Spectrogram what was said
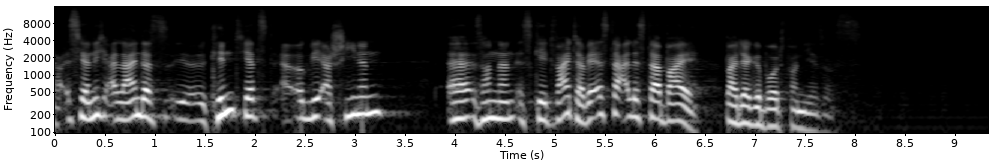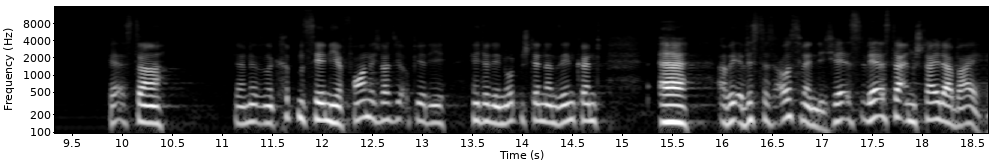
Da ist ja nicht allein das äh, Kind jetzt irgendwie erschienen, äh, sondern es geht weiter. Wer ist da alles dabei? bei der Geburt von Jesus. Wer ist da? Wir haben hier so eine Krippenszene hier vorne. Ich weiß nicht, ob ihr die hinter den Notenständern sehen könnt. Äh, aber ihr wisst das auswendig. Wer ist, wer ist da im Stall dabei?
